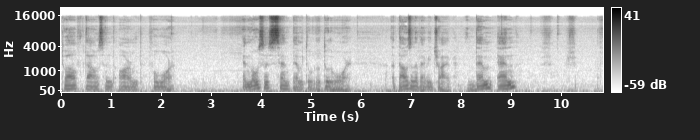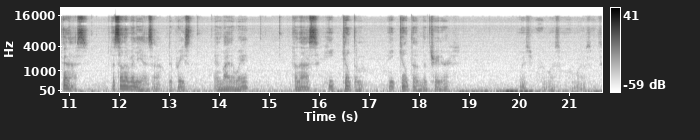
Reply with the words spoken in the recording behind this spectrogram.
twelve thousand armed for war. And Moses sent them to, to the war, a thousand of every tribe, them and Phinehas, the son of Eleazar, the priest. And by the way, Phinehas, he killed them. He killed the, the traitors. Which where was where was it?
